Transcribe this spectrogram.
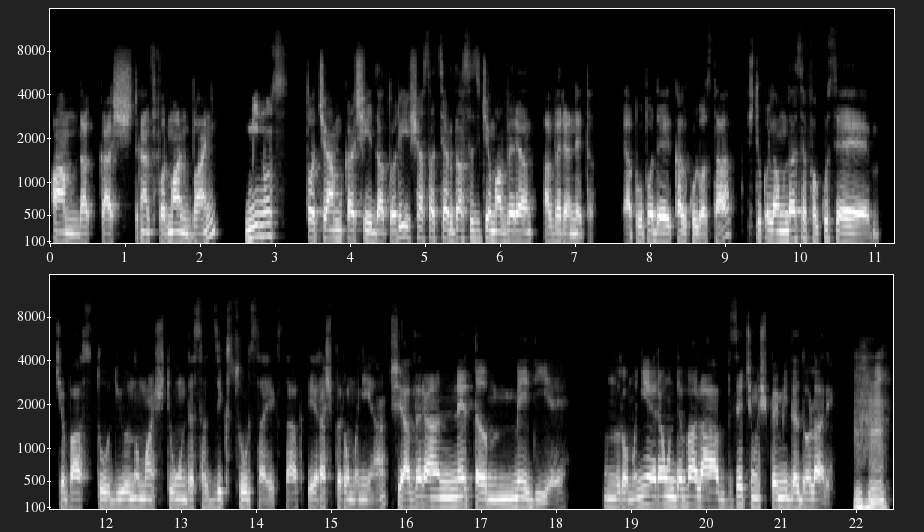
am dacă aș transforma în bani, minus tot ce am ca și datorii și asta ți-ar da, să zicem, averea, averea netă. Apropo de calculul ăsta, știu că la un dat se făcuse ceva studiu, nu mai știu unde să zic sursa exact, era și pe România și averea netă medie în România era undeva la 10-11.000 de dolari. Uh-huh.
